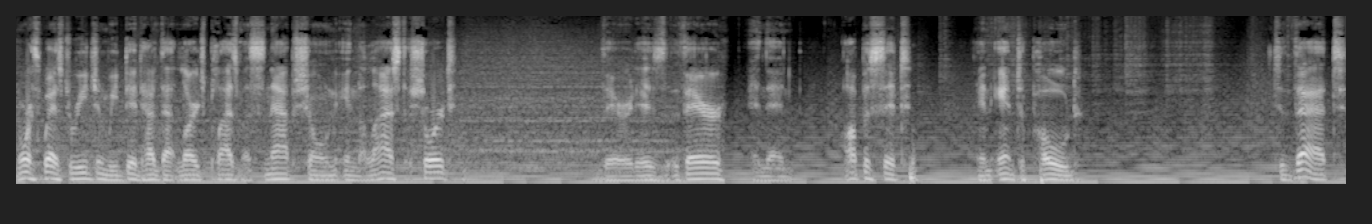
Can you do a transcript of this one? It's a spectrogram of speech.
Northwest region, we did have that large plasma snap shown in the last short. There it is there. And then opposite and antipode to that,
